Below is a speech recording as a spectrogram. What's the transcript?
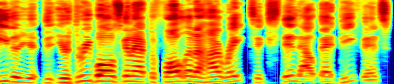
either your, your three ball is going to have to fall at a high rate to extend out that defense,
